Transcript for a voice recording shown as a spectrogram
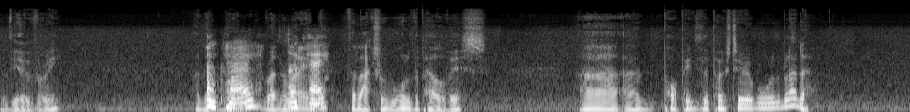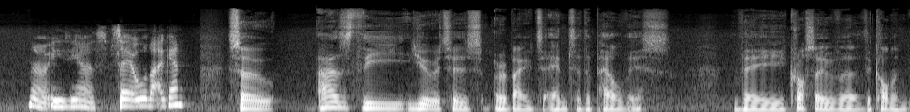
of the ovary. And then Okay, run, run around okay. the lateral wall of the pelvis. uh, and pop into the posterior wall of the bladder. No, easy as. Say all that again. So, as the ureters are about to enter the pelvis, they cross over the common.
